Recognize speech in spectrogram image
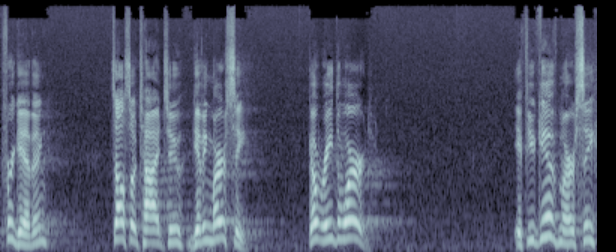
forgiving, it's also tied to giving mercy. Go read the word. If you give mercy,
